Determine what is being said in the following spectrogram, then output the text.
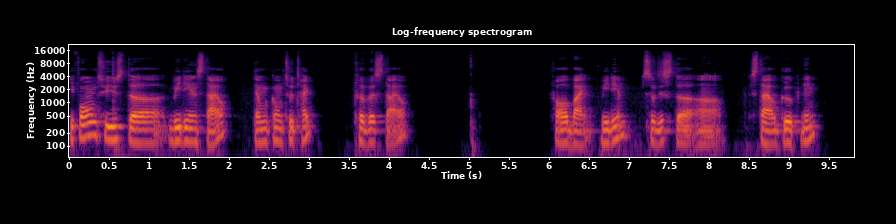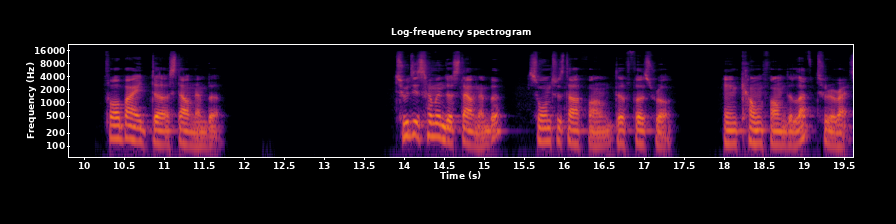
if I want to use the medium style, then I'm going to type pivot style, followed by medium. So this is the uh, style group name, followed by the style number. To determine the style number, so I want to start from the first row and count from the left to the right.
